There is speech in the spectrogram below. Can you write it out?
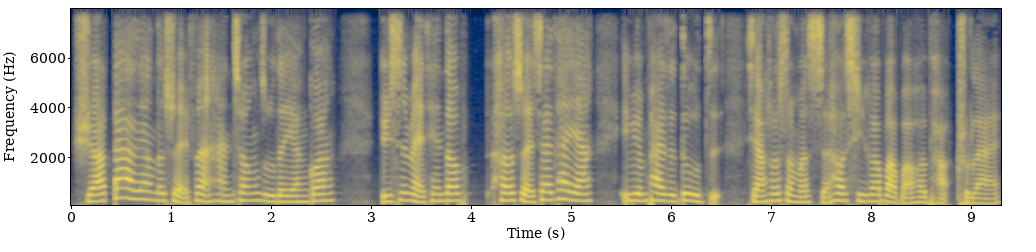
需要大量的水分和充足的阳光，于是每天都喝水晒太阳，一边拍着肚子想说什么时候西瓜宝宝会跑出来。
